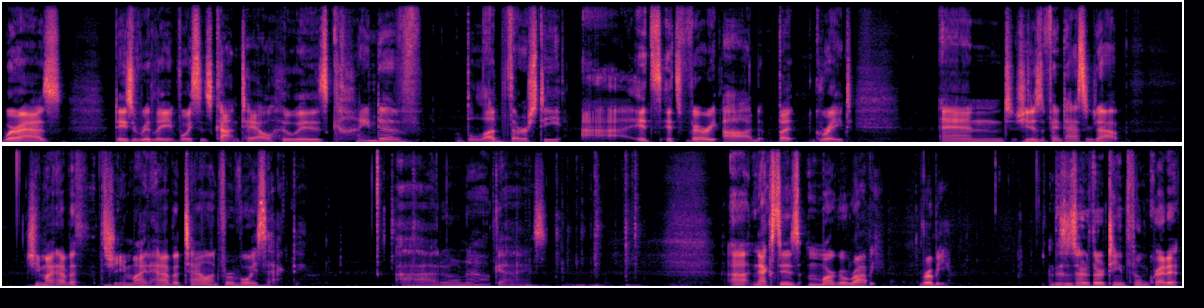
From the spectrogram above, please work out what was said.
whereas Daisy Ridley voices Cottontail, who is kind of bloodthirsty. Uh, it's it's very odd, but great, and she does a fantastic job. She might have a she might have a talent for voice acting. I don't know, guys. Uh, next is Margot Robbie. Robbie. This is her 13th film credit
